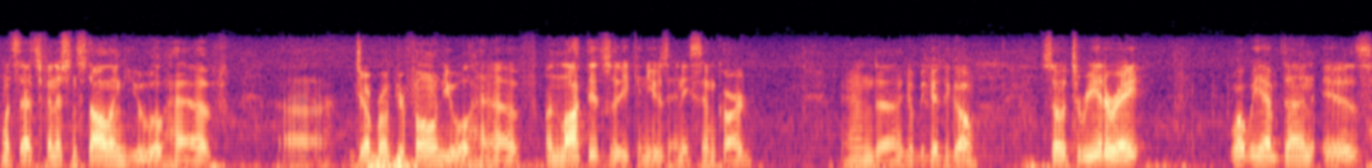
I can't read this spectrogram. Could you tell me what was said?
Once that's finished installing, you will have uh, jailbroke your phone, you will have unlocked it so that you can use any SIM card, and uh, you'll be good to go. So to reiterate, what we have done is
